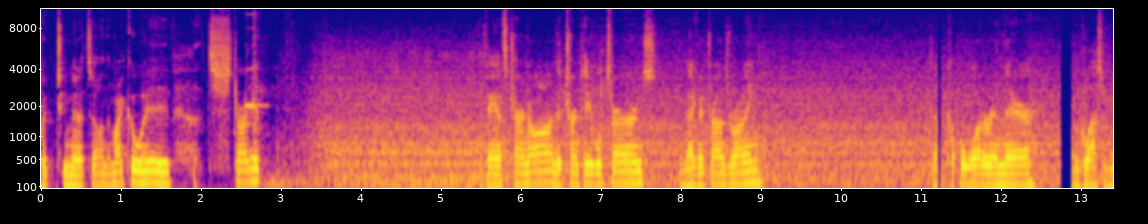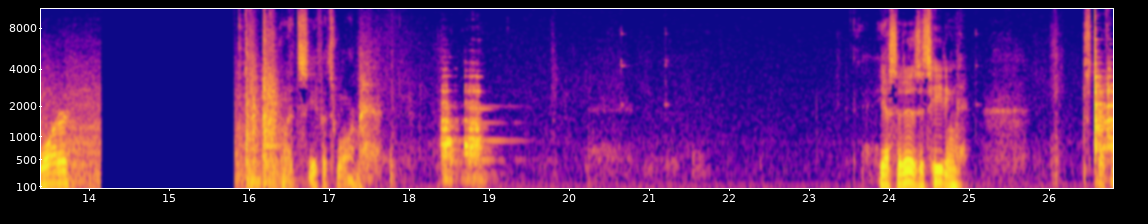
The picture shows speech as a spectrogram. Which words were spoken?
put two minutes on the microwave. Let's start it. The fans turn on, the turntable turns, the magnetron's running. Got a cup of water in there. Have a glass of water. Let's see if it's warm. Yes, it is. It's heating. It's def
